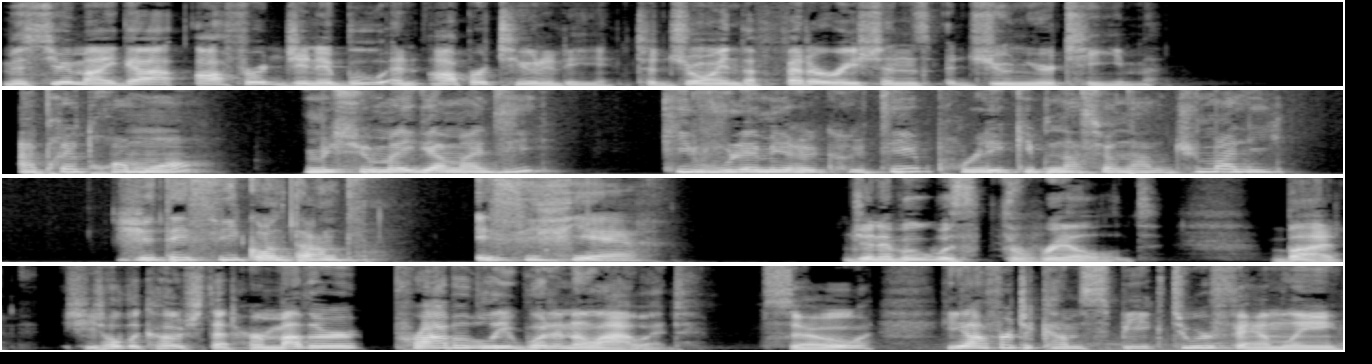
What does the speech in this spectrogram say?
Monsieur Maïga offered Djenebou an opportunity to join the Federation's junior team. Après trois mois, Monsieur Maïga m'a dit qu'il voulait me recruter pour l'équipe nationale du Mali. J'étais si contente et si fière. Djenebou was thrilled, but she told the coach that her mother probably wouldn't allow it. So he offered to come speak to her family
